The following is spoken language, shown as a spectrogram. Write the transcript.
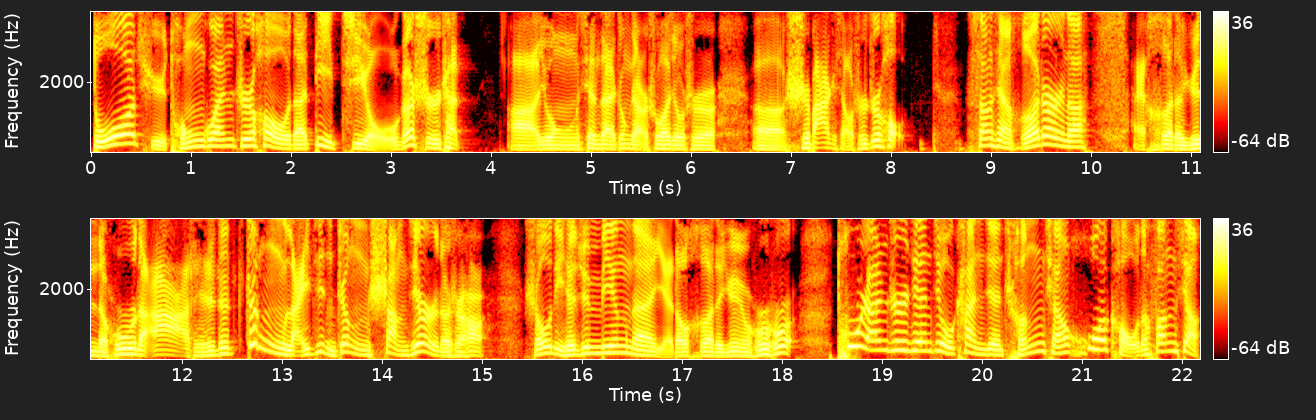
夺取潼关之后的第九个时辰。啊，用现在钟点说，就是呃十八个小时之后，桑显和这儿呢，哎，喝的晕的乎的啊，这这正来劲、正上劲儿的时候，手底下军兵呢也都喝得晕晕乎乎。突然之间，就看见城墙豁口的方向，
